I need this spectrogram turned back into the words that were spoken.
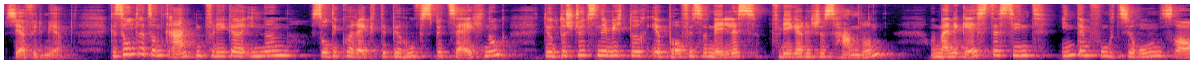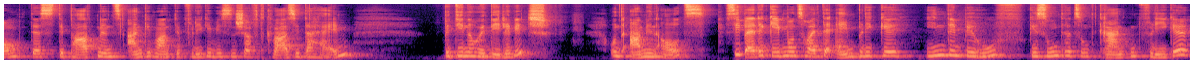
Sehr viel mehr. Gesundheits- und KrankenpflegerInnen, so die korrekte Berufsbezeichnung, die unterstützen nämlich durch ihr professionelles pflegerisches Handeln. Und meine Gäste sind in dem Funktionsraum des Departments Angewandte Pflegewissenschaft quasi daheim. Bettina Heudelewitsch und Armin Autz. Sie beide geben uns heute Einblicke in den Beruf Gesundheits- und Krankenpflege.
